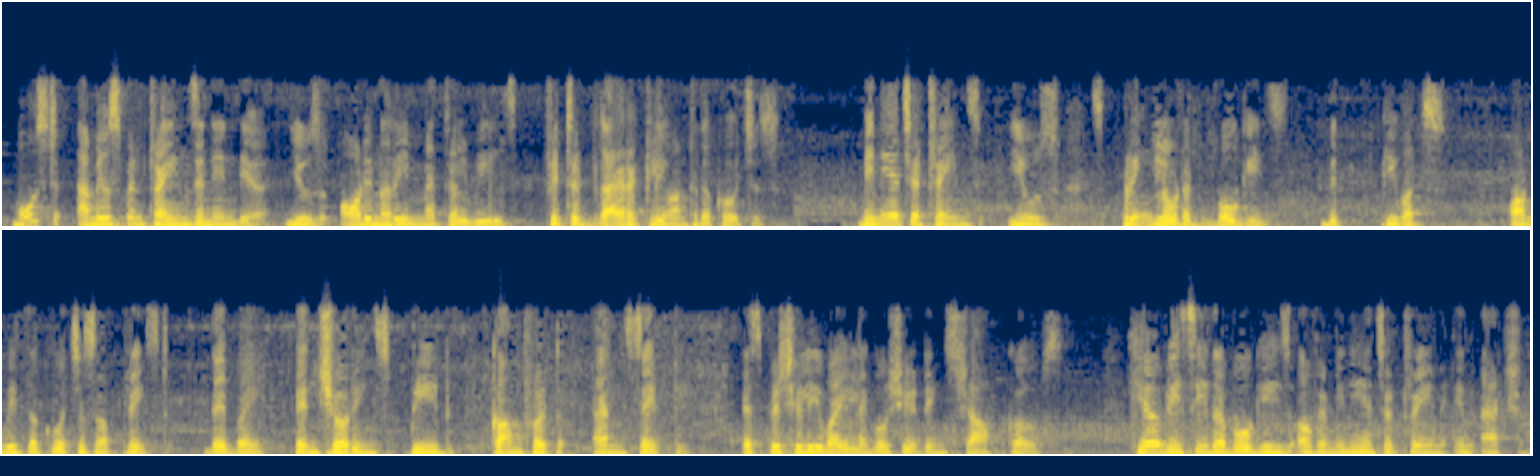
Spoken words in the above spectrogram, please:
Most amusement trains in India use ordinary metal wheels fitted directly onto the coaches. Miniature trains use spring-loaded bogies with pivots on which the coaches are placed, thereby ensuring speed, comfort and safety, especially while negotiating sharp curves. Here we see the bogies of a miniature train in action.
